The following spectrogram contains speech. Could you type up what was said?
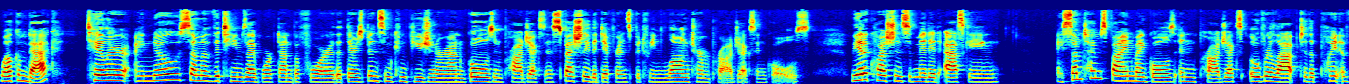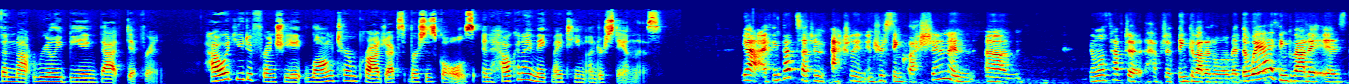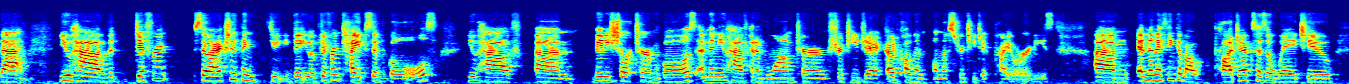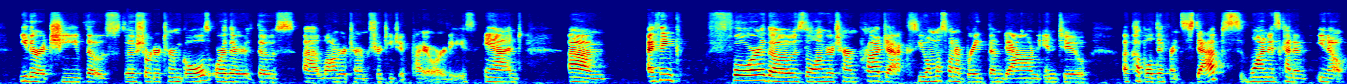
Welcome back. Taylor, I know some of the teams I've worked on before that there's been some confusion around goals and projects, and especially the difference between long term projects and goals. We had a question submitted asking I sometimes find my goals and projects overlap to the point of them not really being that different. How would you differentiate long term projects versus goals, and how can I make my team understand this? Yeah, I think that's such an actually an interesting question, and um, you almost have to have to think about it a little bit. The way I think about it is that you have different. So I actually think that you have different types of goals. You have um, maybe short-term goals and then you have kind of long-term strategic i would call them almost strategic priorities. Um, and then i think about projects as a way to either achieve those those shorter term goals or their those uh, longer term strategic priorities. And um, i think for those longer term projects you almost want to break them down into a couple different steps. One is kind of you know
